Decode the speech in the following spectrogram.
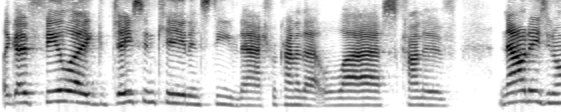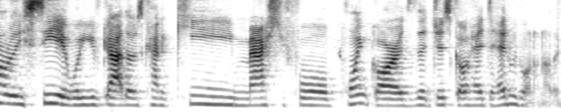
Like I feel like Jason Kidd and Steve Nash were kind of that last kind of nowadays you don't really see it where you've got those kind of key masterful point guards that just go head to head with one another.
